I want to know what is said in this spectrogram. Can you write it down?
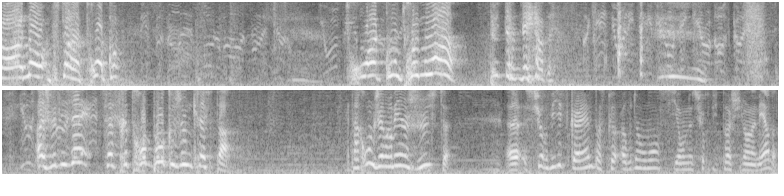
Oh non Putain 3 contre... 3 contre moi Putain de merde Ah je me disais, ça serait trop beau que je ne crève pas. Par contre j'aimerais bien juste euh, survivre quand même, parce qu'à bout d'un moment si on ne survit pas je suis dans la merde.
